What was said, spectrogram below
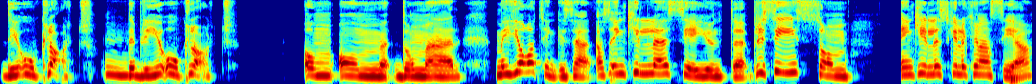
Det är oklart. Det blir ju oklart. Om, om de är... Men jag tänker så här. Alltså en kille ser ju inte... Precis som en kille skulle kunna se...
